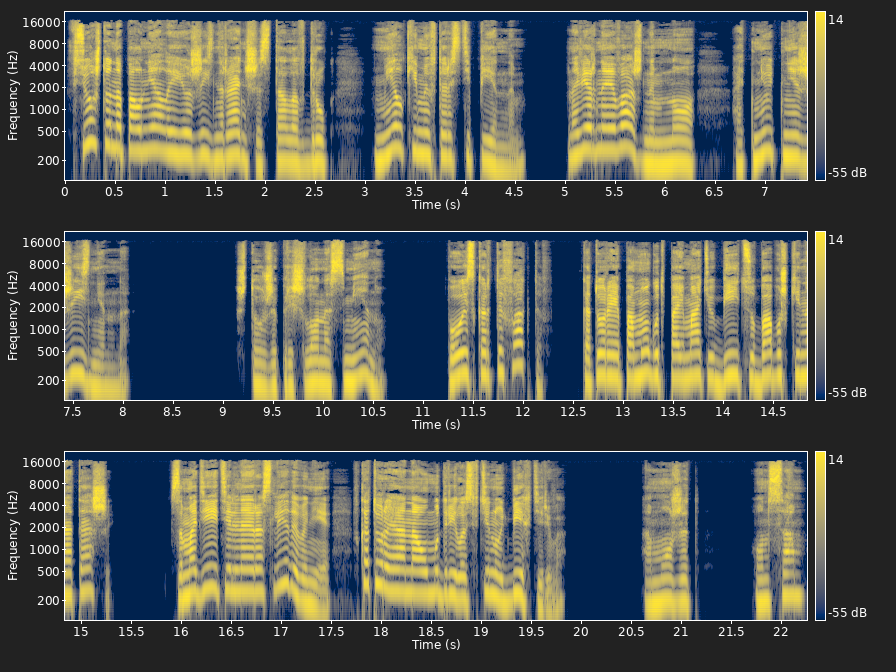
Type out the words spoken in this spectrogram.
Все, что наполняло ее жизнь раньше, стало вдруг мелким и второстепенным. Наверное, важным, но отнюдь не жизненно. Что же пришло на смену? Поиск артефактов, которые помогут поймать убийцу бабушки Наташи? Самодеятельное расследование, в которое она умудрилась втянуть Бехтерева? А может, он сам?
